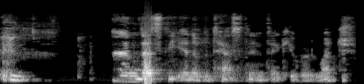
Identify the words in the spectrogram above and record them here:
and that's the end of the test and thank you very much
